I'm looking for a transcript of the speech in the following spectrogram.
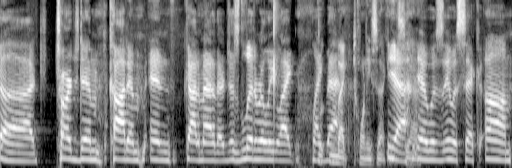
uh, charged him, caught him, and got him out of there. Just literally like like that. like 20 seconds. Yeah, it was it was sick. Um,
